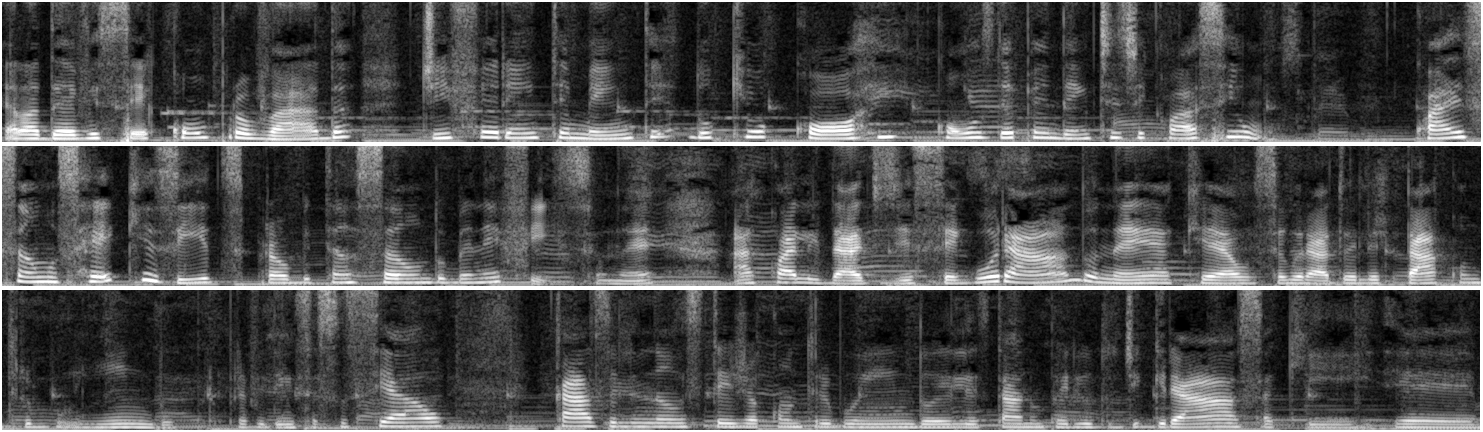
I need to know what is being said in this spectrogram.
ela deve ser comprovada diferentemente do que ocorre com os dependentes de classe 1 quais são os requisitos para obtenção do benefício, né? A qualidade de segurado, né? Que é o segurado ele está contribuindo para a previdência social. Caso ele não esteja contribuindo, ele está no período de graça, que é,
